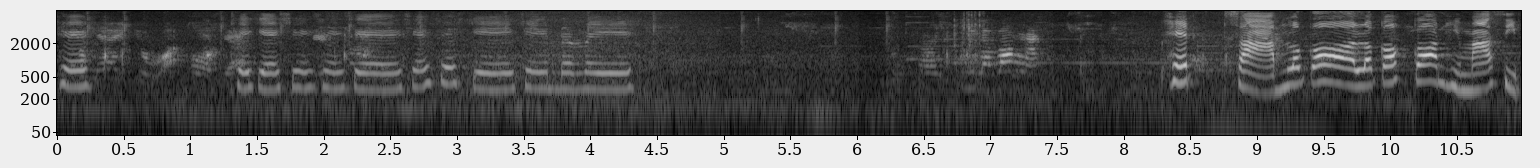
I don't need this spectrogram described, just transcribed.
เคแย่อยู่อะเคเคเคเคเคเคเคเคเคเรมีแล้วบ้างนะเพชรสามแล้วก็แล้วก็ก้อนหิมะสิบ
